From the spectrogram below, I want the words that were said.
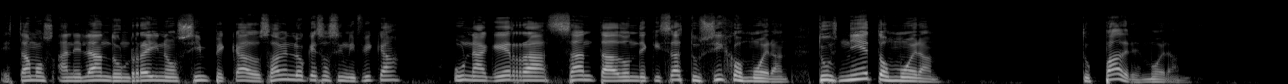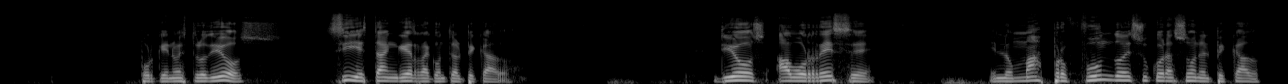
estamos anhelando un reino sin pecado. ¿Saben lo que eso significa? Una guerra santa donde quizás tus hijos mueran, tus nietos mueran, tus padres mueran. Porque nuestro Dios sí está en guerra contra el pecado. Dios aborrece en lo más profundo de su corazón el pecado.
